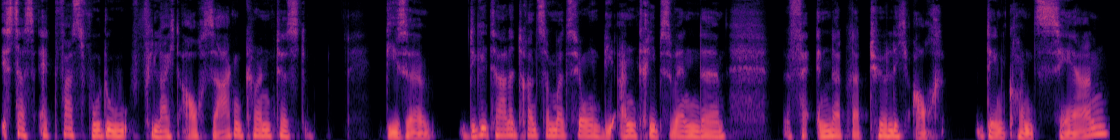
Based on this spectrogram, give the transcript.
Ist das etwas, wo du vielleicht auch sagen könntest, diese digitale Transformation, die Antriebswende verändert natürlich auch den Konzern,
